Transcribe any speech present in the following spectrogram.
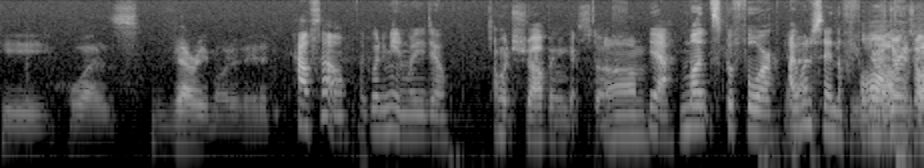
he was very motivated. How so? Like, what do you mean? What do you do? I went shopping and get stuff. Um, Yeah, months before. I want to say in the He fall. went out during and soccer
